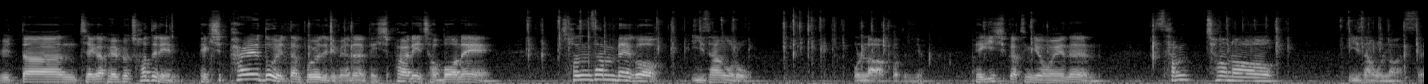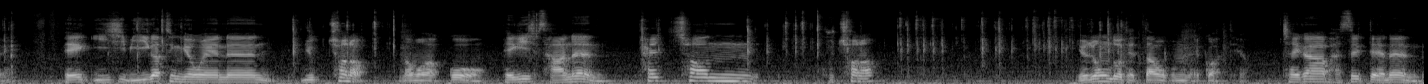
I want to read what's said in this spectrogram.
일단 제가 별표 쳐드린 118도 일단 보여드리면은 118이 저번에 1300억 이상으로 올라왔거든요. 120 같은 경우에는 3000억 이상 올라갔어요. 122 같은 경우에는 6천억 넘어갔고 124는 8천 9천억 요 정도 됐다고 보면 될 것 같아요. 제가 봤을 때는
